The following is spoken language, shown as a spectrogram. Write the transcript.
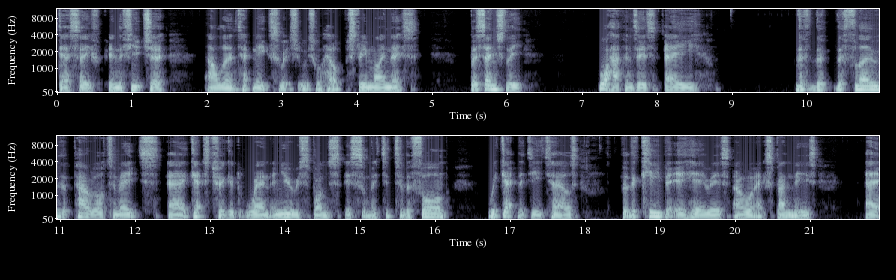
dare say, in the future, I'll learn techniques which which will help streamline this. But essentially, what happens is a the, the, the flow, the Power Automates uh, gets triggered when a new response is submitted to the form. We get the details, but the key bit here is I won't expand these. Uh,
